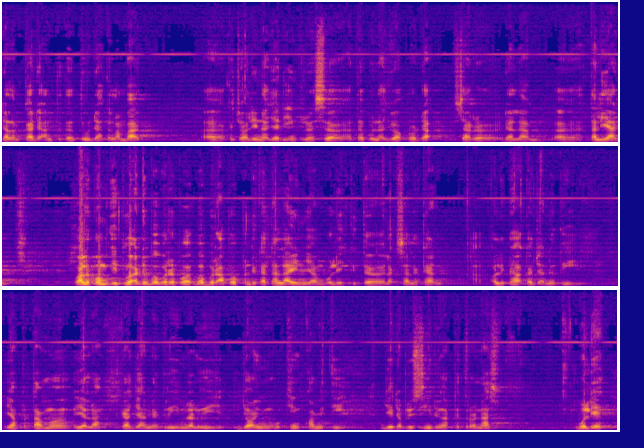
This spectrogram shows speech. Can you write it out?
dalam keadaan tertentu dah terlambat Uh, kecuali nak jadi influencer ataupun nak jual produk secara dalam uh, talian. Walaupun begitu ada beberapa beberapa pendekatan lain yang boleh kita laksanakan oleh pihak kerajaan negeri. Yang pertama ialah kerajaan negeri melalui Joint Working Committee JWC dengan Petronas boleh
